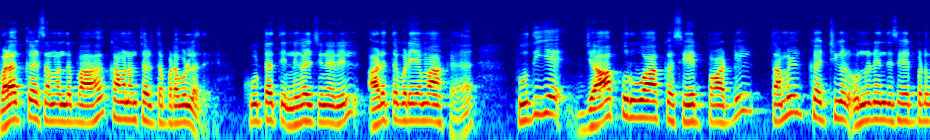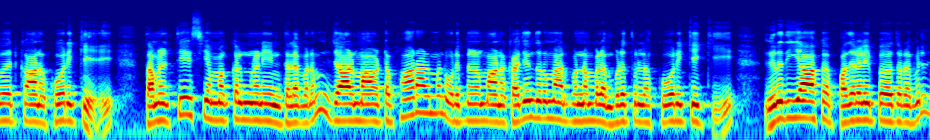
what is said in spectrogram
வழக்குகள் சம்பந்தமாக கவனம் செலுத்தப்பட உள்ளது. கூட்டத்தின் நிகழ்ச்சியினரில் அடுத்தபடியமாக புதிய ஜாப் உருவாக்க செயற்பாட்டில் தமிழ் கட்சிகள் ஒன்றிணைந்து செயற்படுவதற்கான கோரிக்கையை தமிழ் தேசிய மக்கள் முன்னணியின் தலைவரும் ஜாழ் மாவட்ட பாராளுமன்ற உறுப்பினருமான கஜேந்திரமார் பொன்னம்பலம் விடுத்துள்ள கோரிக்கைக்கு இறுதியாக பதிலளிப்பது தொடர்பில்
